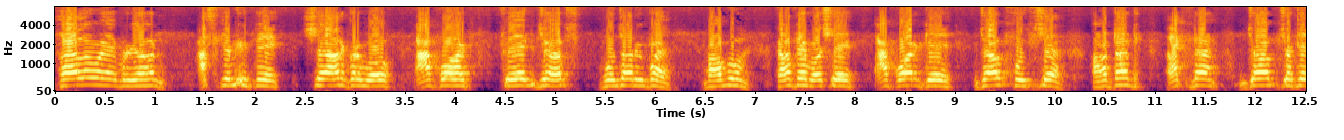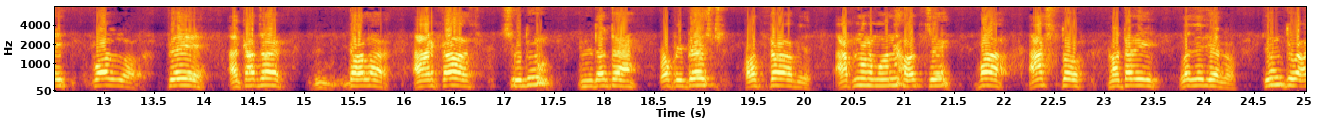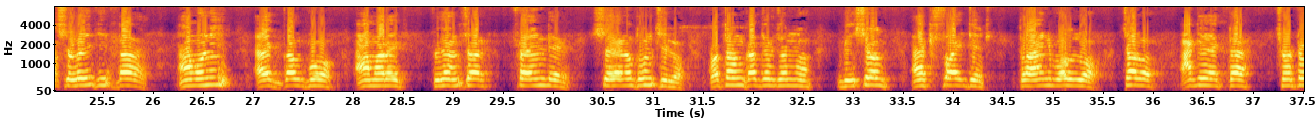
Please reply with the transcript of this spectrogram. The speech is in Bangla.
হ্যালো এভরিওয়ান আজকে ভিডিওতে শেয়ার করব আপওয়ার্ক ফেক জবস বোঝার উপায়। ভাবুন রাতে বসে আপওয়ার্কে জব খুঁজছে। হঠাৎ একটা জব চোখে পড়ল। পে, এক হাজার ডলার আর কাজ শুধু ডেটা কপি পেস্ট করতে হবে। আপনার মনে হচ্ছে বা আজ তো লটারি লেগে গেল। কিন্তু আসলেই কি তাই? এমনই এক গল্প আমার এক ফ্রিল্যান্সার ফ্রেন্ডের সে নতুন ছিল। প্রথম কাজের জন্য ভীষণ এক্সাইটেড ক্লায়েন্ট বলল, চলো, আগে একটা ছোট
